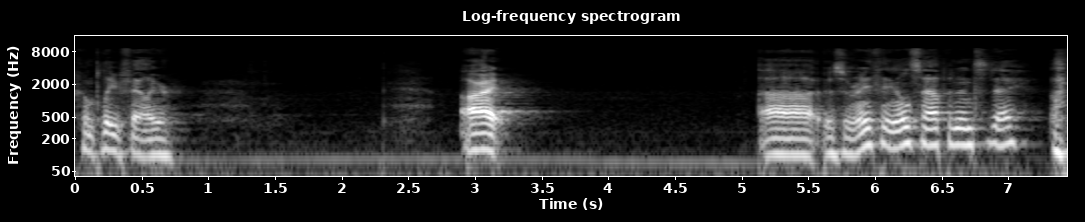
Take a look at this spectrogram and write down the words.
complete failure. All right. Uh, is there anything else happening today?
